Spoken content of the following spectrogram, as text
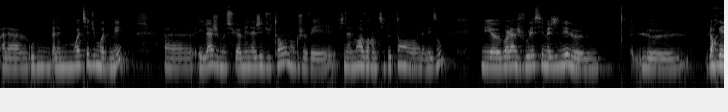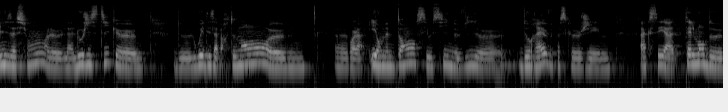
à, la, moitié du mois de mai. Euh, et là, je me suis aménagé du temps, donc je vais finalement avoir un petit peu de temps à la maison. Mais euh, voilà, je vous laisse imaginer l'organisation, la logistique de louer des appartements. voilà. Et en même temps, c'est aussi une vie de rêve parce que j'ai accès à tellement de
